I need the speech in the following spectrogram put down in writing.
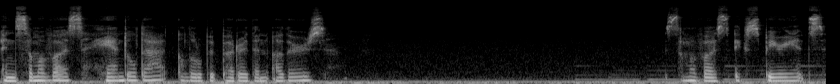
And some of us handle that a little bit better than others. Some of us experience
